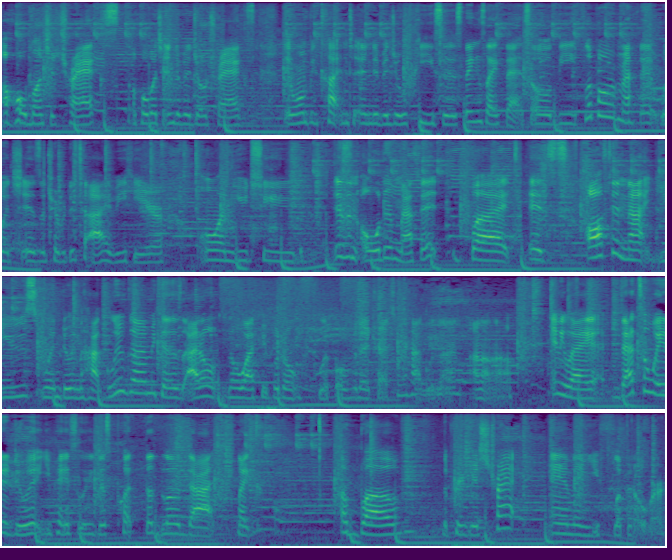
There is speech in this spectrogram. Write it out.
a whole bunch of tracks, a whole bunch of individual tracks. They won't be cut into individual pieces, things like that. So the flip over method, which is attributed to Ivy here on YouTube, is an older method, but it's often not used when doing the hot glue gun because I don't know why people don't flip over their tracks in the hot glue gun. I don't know. Anyway, that's a way to do it. You basically just put the little dot like above the previous track and then you flip it over.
